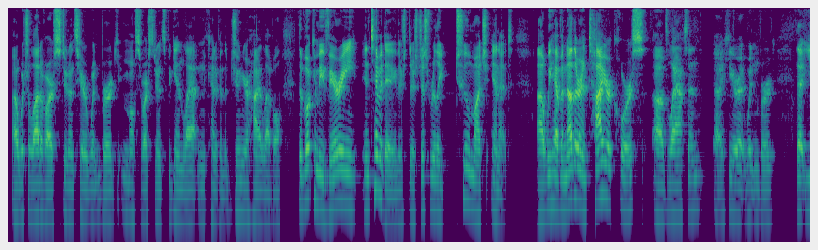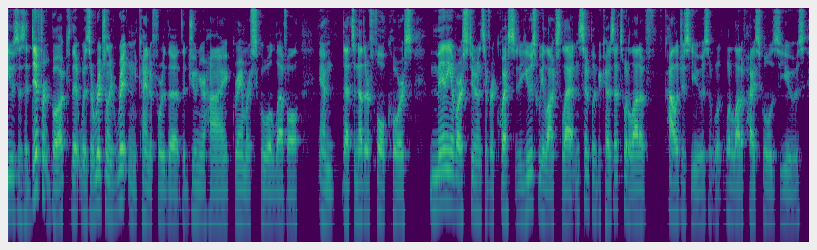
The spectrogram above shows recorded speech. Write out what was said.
uh, which a lot of our students here at Wittenberg, most of our students begin Latin kind of in the junior high level, the book can be very intimidating. There's, there's just really too much in it. Uh, we have another entire course of Latin uh, here at Wittenberg that uses a different book that was originally written kind of for the, the junior high grammar school level, and that's another full course. Many of our students have requested to use Wheelock's Latin simply because that's what a lot of colleges use, what a lot of high schools use,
